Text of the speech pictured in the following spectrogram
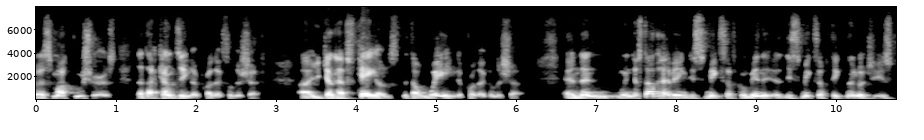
uh, smart pushers that are counting the products on the shelf. Uh, you can have scales that are weighing the product on the shelf. And then when you start having this mix of combina- this mix of technologies,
